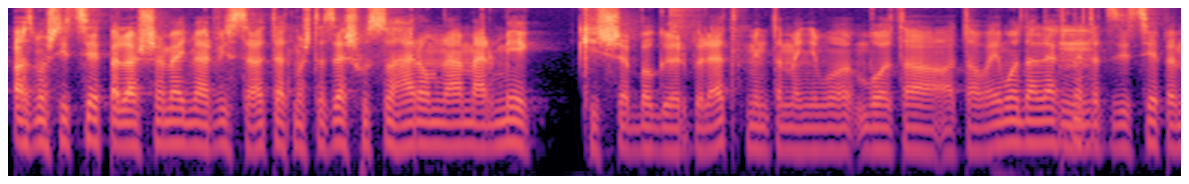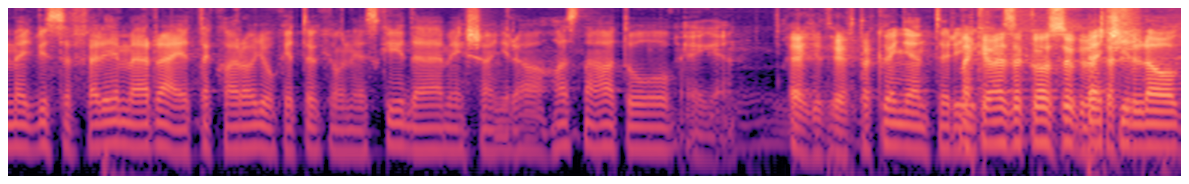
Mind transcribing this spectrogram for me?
Az most itt szépen lassan megy már vissza, tehát most az S23-nál már még kisebb a görbület, mint amennyi volt a, a tavalyi modelleknek, mm. tehát ez itt szépen megy visszafelé, mert rájöttek arra, hogy oké, tök jól néz ki, de még annyira használható. Igen. Egyetértek. Könnyen törik. Nekem ezek a szögletes, becsillog,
